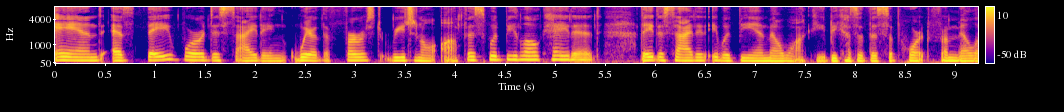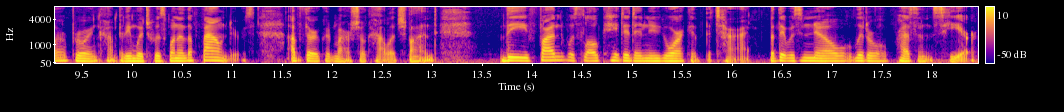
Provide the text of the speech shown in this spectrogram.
And as they were deciding where the first regional office would be located, they decided it would be in Milwaukee because of the support from Miller Brewing Company, which was one of the founders of Thurgood Marshall College Fund. The fund was located in New York at the time, but there was no literal presence here.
